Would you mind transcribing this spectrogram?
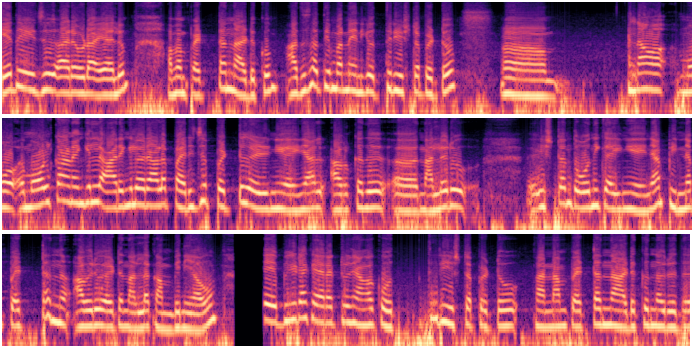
ഏത് ഏജ് ആരോടായാലും അവൻ പെട്ടെന്ന് അടുക്കും. അത് സത്യം പറഞ്ഞാൽ എനിക്ക് ഒത്തിരി ഇഷ്ടപ്പെട്ടു. എന്നാ മോൾക്കാണെങ്കിൽ ആരെങ്കിലും ഒരാളെ പരിചയപ്പെട്ട് കഴിഞ്ഞു കഴിഞ്ഞാൽ അവർക്കത് നല്ലൊരു ഇഷ്ടം തോന്നി കഴിഞ്ഞു കഴിഞ്ഞാൽ പിന്നെ പെട്ടെന്ന് അവരുമായിട്ട് നല്ല കമ്പനിയാവും എബിയുടെ ക്യാരക്ടർ ഞങ്ങൾക്ക് ഒത്തിരി ഇഷ്ടപ്പെട്ടു. കാരണം പെട്ടെന്ന് അടുക്കുന്ന ഒരു ഇത്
